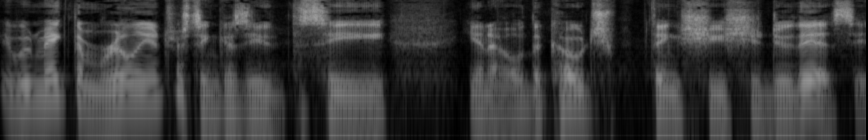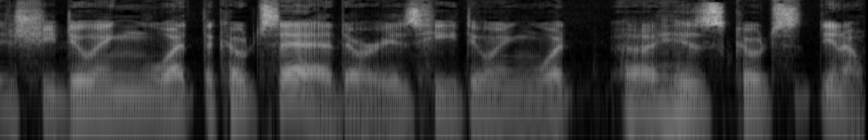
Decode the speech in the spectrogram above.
It would make them really interesting because you'd see, you know, the coach thinks she should do this. Is she doing what the coach said, or is he doing what uh, his coach, you know,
